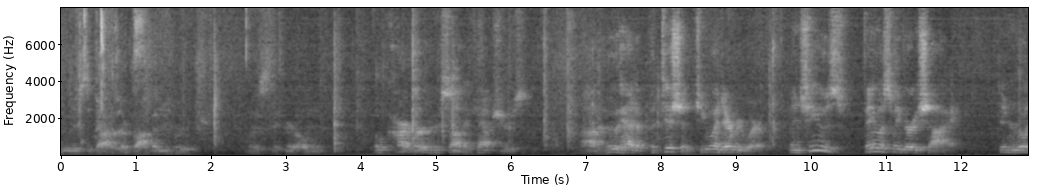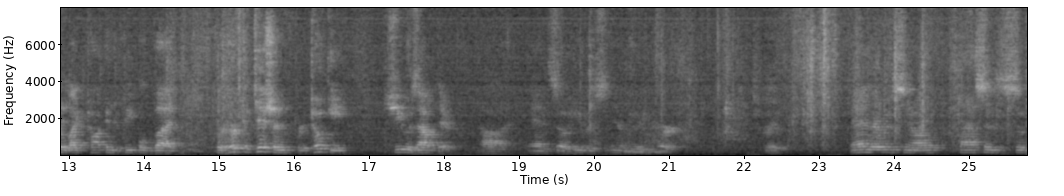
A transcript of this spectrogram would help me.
who is the daughter of Robin, who was the girl in Oak Harbor who saw the captures, uh, who had a petition. She went everywhere. And she was famously very shy, didn't really like talking to people, but for her petition for Toki, she was out there. Uh, And so he was interviewing her. It's great. And there was, you know, classes of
